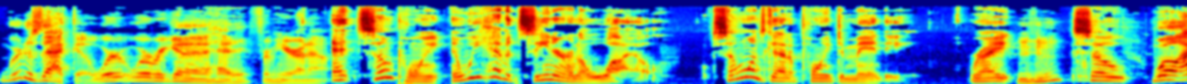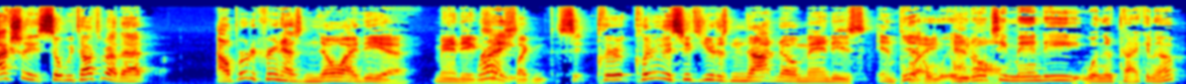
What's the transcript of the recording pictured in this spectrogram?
where does that go? Where where are we gonna head from here on out? at some point, and we haven't seen her in a while. Someone's got to point to Mandy, right? Mm-hmm. So Well, actually, so we talked about that. Alberta Crane has no idea Mandy exists. Right. Like, c- clear, clearly, CTU does not know Mandy's in play. yeah, we, we don't all. see Mandy when they're packing up.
